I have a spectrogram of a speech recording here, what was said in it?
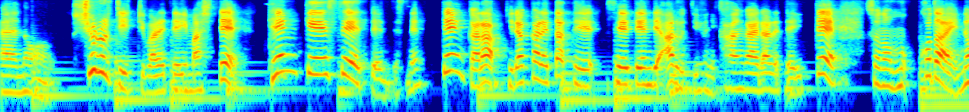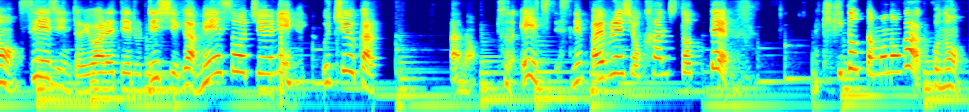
あのシュルティって言われていまして、天形聖典ですね。天から開かれた聖典であるというふうに考えられていて、その古代の聖人と言われている弟子が瞑想中に宇宙からあのその英知ですね、バイブレーションを感じ取って聞き取ったものがこの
